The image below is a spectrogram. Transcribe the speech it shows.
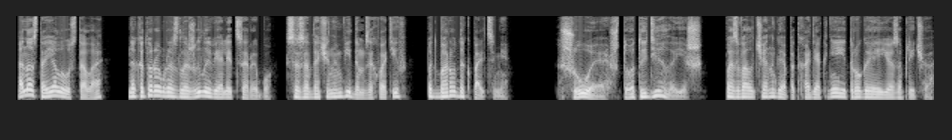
Она стояла у стола, на котором разложила вялиться рыбу, с озадаченным видом захватив подбородок пальцами. «Шуэ, что ты делаешь?» — позвал Чанга, подходя к ней и трогая ее за плечо.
